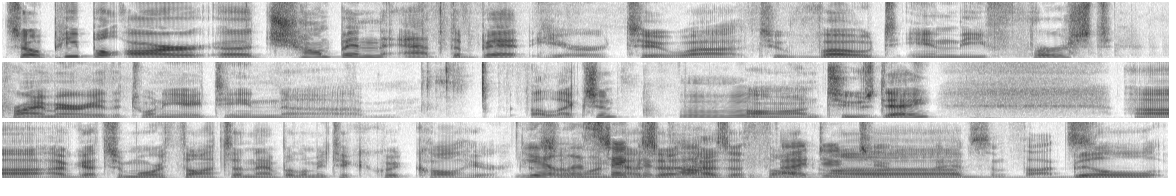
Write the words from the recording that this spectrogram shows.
So people are uh, chomping at the bit here to uh, to vote in the first primary of the 2018 um, election on Tuesday. Uh, I've got some more thoughts on that, but let me take a quick call here. Yeah, let's someone take has a call. Has a thought. I do too. I have uh, some thoughts. Bill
